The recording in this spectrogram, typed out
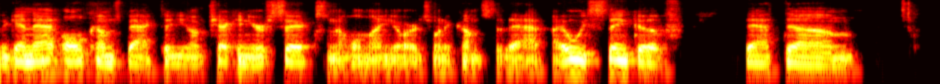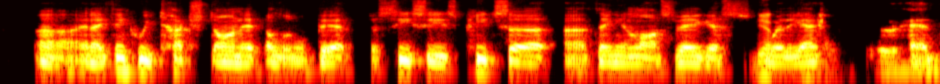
again, that all comes back to you know checking your six and the whole nine yards when it comes to that. I always think of that, um, uh, and I think we touched on it a little bit. The CiCi's Pizza uh, thing in Las Vegas, yep. where the actor had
